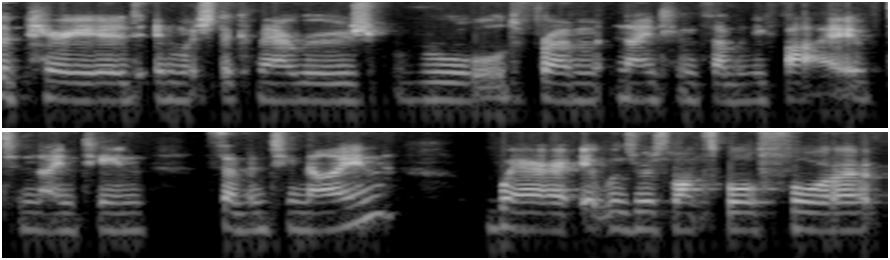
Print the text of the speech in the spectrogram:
the period in which the Khmer Rouge ruled from 1975 to 1979, where it was responsible for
